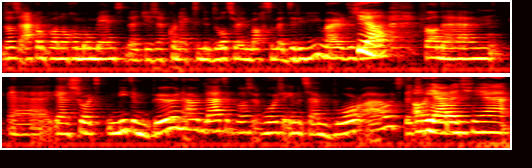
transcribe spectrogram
dat is eigenlijk ook wel nog een moment dat je zegt connecting the dots, waarin je mag er met drie. Maar het is Ja. wel van, ehm, eh, ja, een soort, niet een burn-out. Later was, hoorde iemand zijn bore-out. Dat je oh ja, gewoon- dat je, ja.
